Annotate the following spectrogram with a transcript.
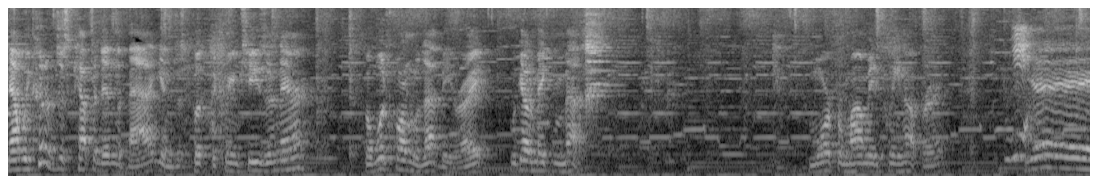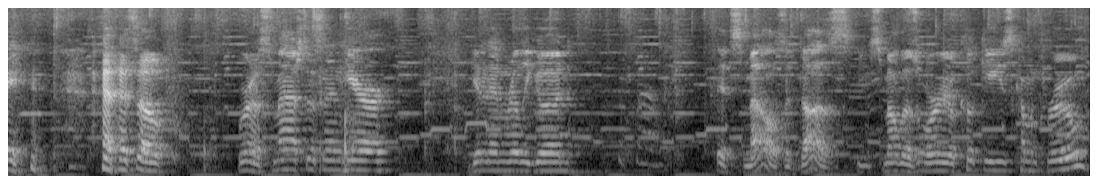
Now we could have just kept it in the bag and just put the cream cheese in there, but what fun would that be, right? We gotta make a mess. More for mommy to clean up, right? Yeah. Yay! so we're gonna smash this in here, get it in really good. It smells, it does. You can smell those Oreo cookies coming through.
